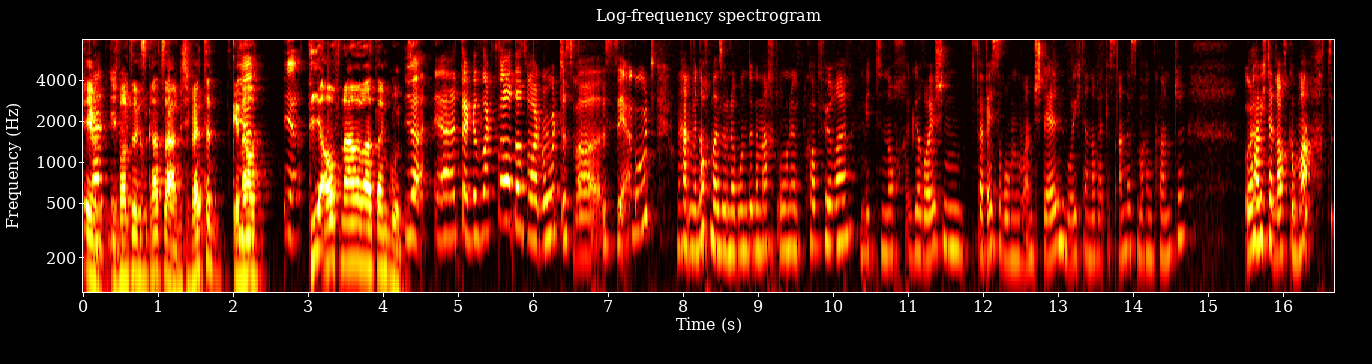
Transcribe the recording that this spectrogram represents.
eben, ich wollte es gerade sagen, ich wette, genau Ja, ja. die Aufnahme war dann gut. Ja, er hat dann gesagt, oh, das war gut, das war sehr gut. Und dann hatten wir nochmal so eine Runde gemacht ohne Kopfhörer, mit noch Geräuschen, Verbesserungen an Stellen, wo ich dann noch etwas anders machen konnte. Und habe ich dann auch gemacht.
